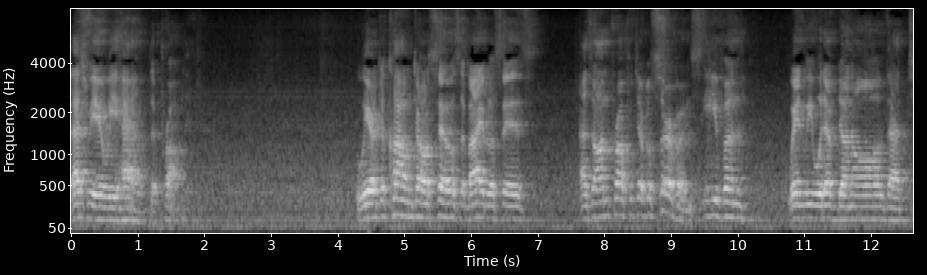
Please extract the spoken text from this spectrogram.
That's where we have the problem. We are to count ourselves, the Bible says, as unprofitable servants, even when we would have done all that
